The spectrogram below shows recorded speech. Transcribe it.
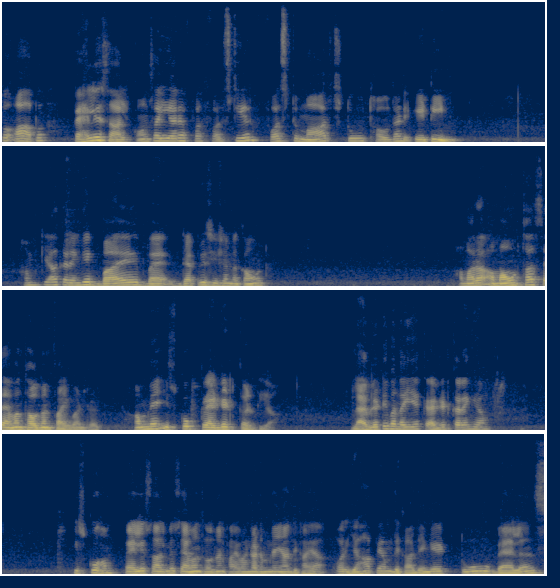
तो आप पहले साल, कौन सा ईयर है? फ़र्स्ट ईयर फ़र्स्ट मार्च 2018 हम क्या करेंगे? बाय डेप्रिसिएशन अकाउंट हमारा अमाउंट था सेवन थाउज़ेंड फाइव हंड्रेड हमने इसको क्रेडिट कर दिया। लाइबिलिटी बनाई है क्रेडिट करेंगे हम। इसको हम पहले साल में सेवन थाउज़ेंड फाइव हंड्रेड हमने यहाँ दिखाया और यहाँ पे हम दिखा देंगे to balance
